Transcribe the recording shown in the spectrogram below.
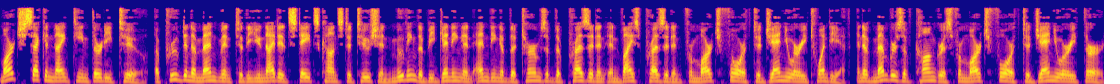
March 2, 1932, approved an amendment to the United States Constitution moving the beginning and ending of the terms of the President and Vice President from March 4 to January 20, and of members of Congress from March 4 to January 3,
